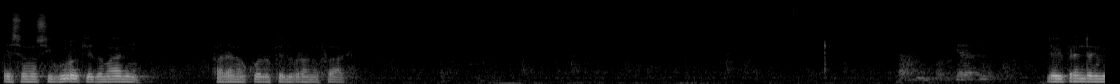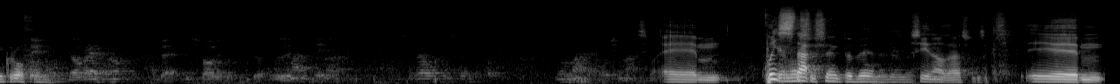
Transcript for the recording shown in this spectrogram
e sono sicuro che domani faranno quello che dovranno fare. Devi prendere il microfono. Sì, devo prendere, no? Beh, di solito funziona così. Normale la voce massima. Ehm, questa... non si sente bene. Sì, no, adesso non so. ehm,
